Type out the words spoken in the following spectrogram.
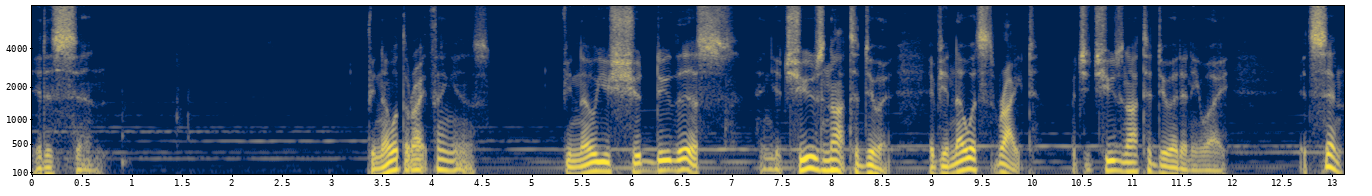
it is sin. If you know what the right thing is, if you know you should do this and you choose not to do it, if you know it's right, but you choose not to do it anyway, it's sin.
